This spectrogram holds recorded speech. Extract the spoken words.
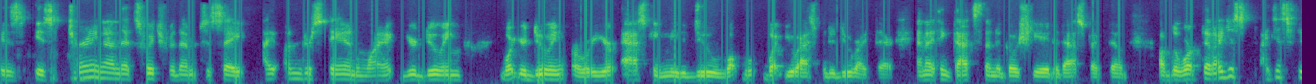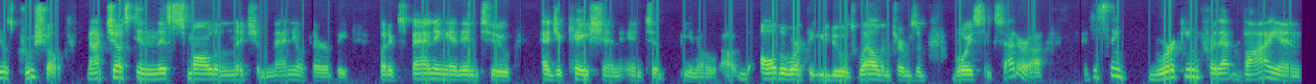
is is turning on that switch for them to say, I understand why you're doing what you're doing or you're asking me to do what what you asked me to do right there. And I think that's the negotiated aspect of of the work that I just I just feels crucial, not just in this small little niche of manual therapy, but expanding it into education, into you know uh, all the work that you do as well in terms of voice, etc. I just think working for that buy-in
